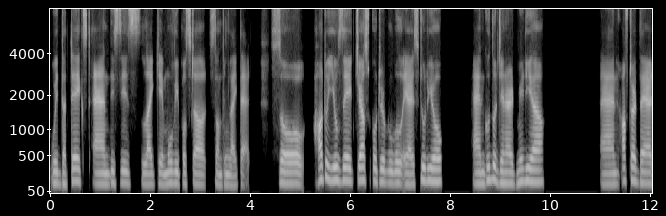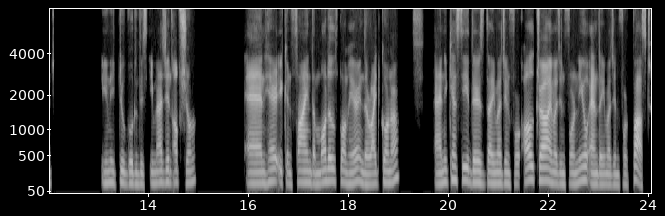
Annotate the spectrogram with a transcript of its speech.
with the text and this is like a movie poster something like that. So how to use it? Just go to google ai studio and go to generate media. And after that you need to go to this Imagen option. And here you can find the model from here in the right corner. And you can see there's the Imagen 4 Ultra, Imagen 4 new and the Imagen 4 Fast.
